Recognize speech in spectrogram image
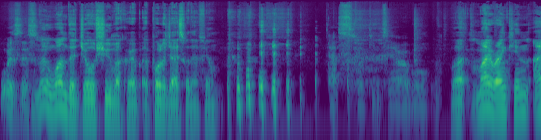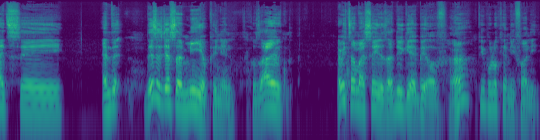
What is this? No wonder Joel Schumacher apologized for that film. That's fucking terrible. But my ranking, I'd say, and th- this is just a me opinion because I, every time I say this, I do get a bit of, huh? People look at me funny.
